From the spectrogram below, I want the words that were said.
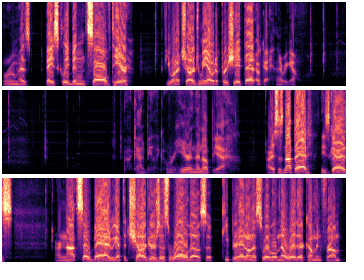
Room has basically been solved here. If you want to charge me, I would appreciate that. Okay, there we go. I gotta be like over here and then up. Yeah. Alright, this is not bad. These guys are not so bad. We got the Chargers as well, though, so keep your head on a swivel. Know where they're coming from.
